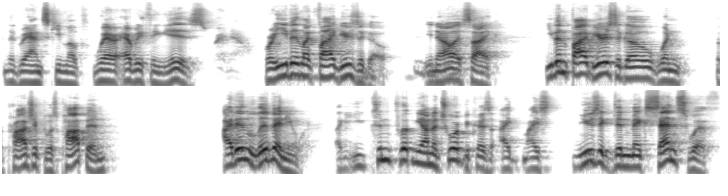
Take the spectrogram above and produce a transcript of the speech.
in the grand scheme of where everything is right now? Or even like five years ago? You mm-hmm. know, it's like even five years ago when the project was popping, I didn't live anywhere. Like you couldn't put me on a tour because I my music didn't make sense with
